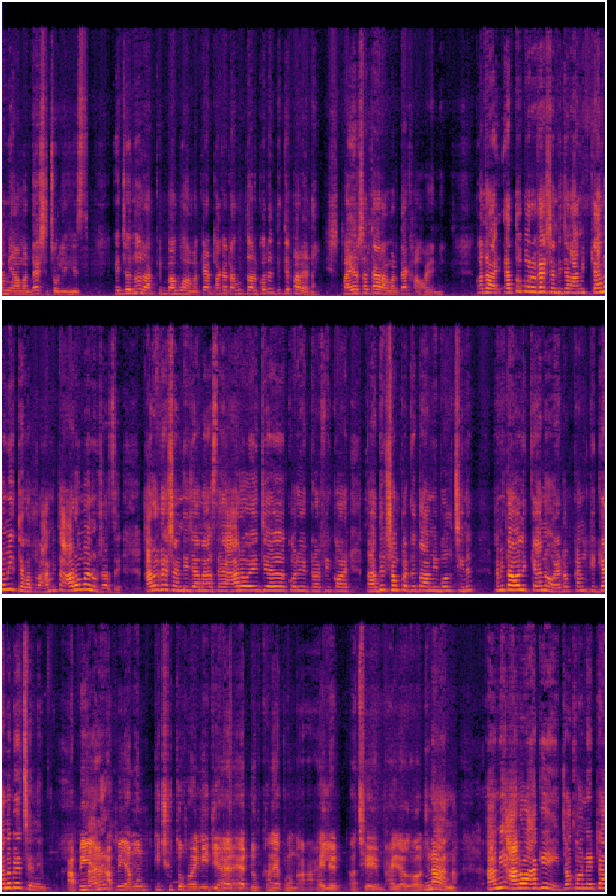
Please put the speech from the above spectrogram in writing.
আমি আমার দেশে চলে গেছি। এই জন্য রাকিব বাবু আমাকে টাকাটা উদ্ধার করে দিতে পারে নাই। ভাইয়ের সাথে আর আমার দেখা হয়নি কথা এত বড় ফ্যাশন ডিজাইন আমি কেন মিথ্যে কথা? আমি তো আরও মানুষ আছে আরও ফ্যাশন ডিজাইন আছে আরও এই যে কোরিওগ্রাফি করে তাদের সম্পর্কে তো আমি বলছি না। আমি তাহলে কেন অ্যাডব খানকে কেন বেছে নেব? আপনি আপনি এমন কিছু তো হয়নি যে অ্যাডলুক খান এখন হাইলাইট আছে ভাইরাল হওয়ার না না। আমি আরও আগেই যখন এটা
